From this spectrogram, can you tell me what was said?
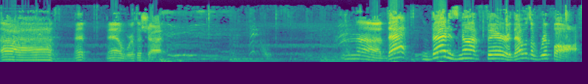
Ah, uh, eh, worth a shot. Nah, that that is not fair. That was a ripoff.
